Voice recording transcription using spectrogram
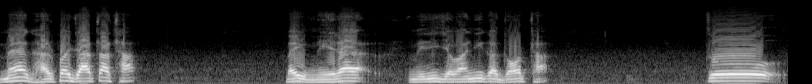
मैं घर पर जाता था। भाई, मेरा, मेरी जवानी का दौर था। तो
